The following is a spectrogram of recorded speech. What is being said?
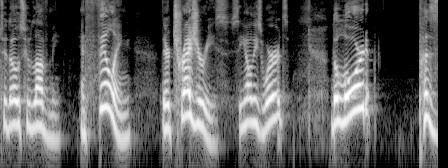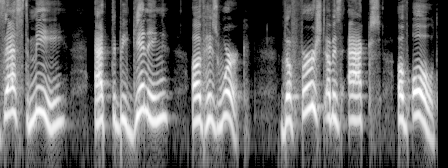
to those who love me, and filling their treasuries. See all these words? The Lord possessed me at the beginning of his work. The first of his acts of old.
